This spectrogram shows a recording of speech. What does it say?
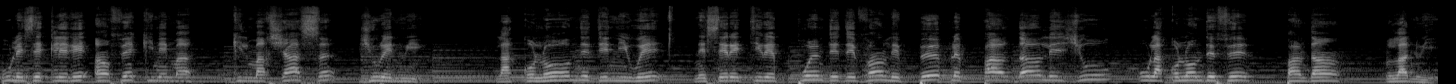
pour les éclairer afin qu'ils marchassent jour et nuit. La colonne de nuée ne se retirait point de devant le peuple pendant les jours ou la colonne de feu pendant la nuit.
